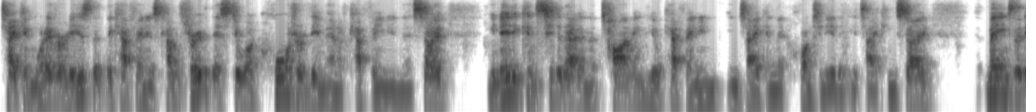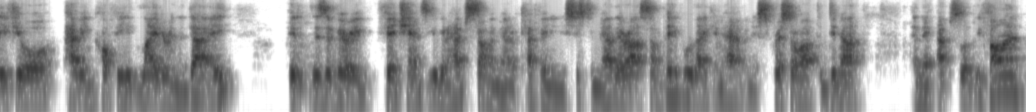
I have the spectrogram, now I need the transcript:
taken whatever it is that the caffeine has come through, there's still a quarter of the amount of caffeine in there. So you need to consider that in the timing of your caffeine in, intake and the quantity that you're taking. So it means that if you're having coffee later in the day, it, there's a very fair chance that you're going to have some amount of caffeine in your system. Now, there are some people they can have an espresso after dinner and they're absolutely fine.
